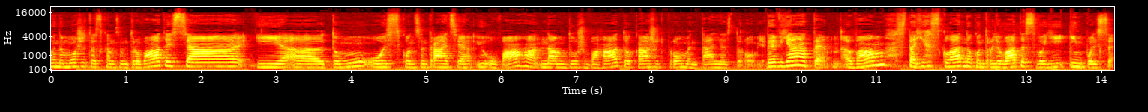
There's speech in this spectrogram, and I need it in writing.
ви не можете сконцентруватися, і тому ось концентрація і увага нам дуже багато кажуть про ментальне здоров'я. Дев'яте, вам стає складно контролювати свої імпульси.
